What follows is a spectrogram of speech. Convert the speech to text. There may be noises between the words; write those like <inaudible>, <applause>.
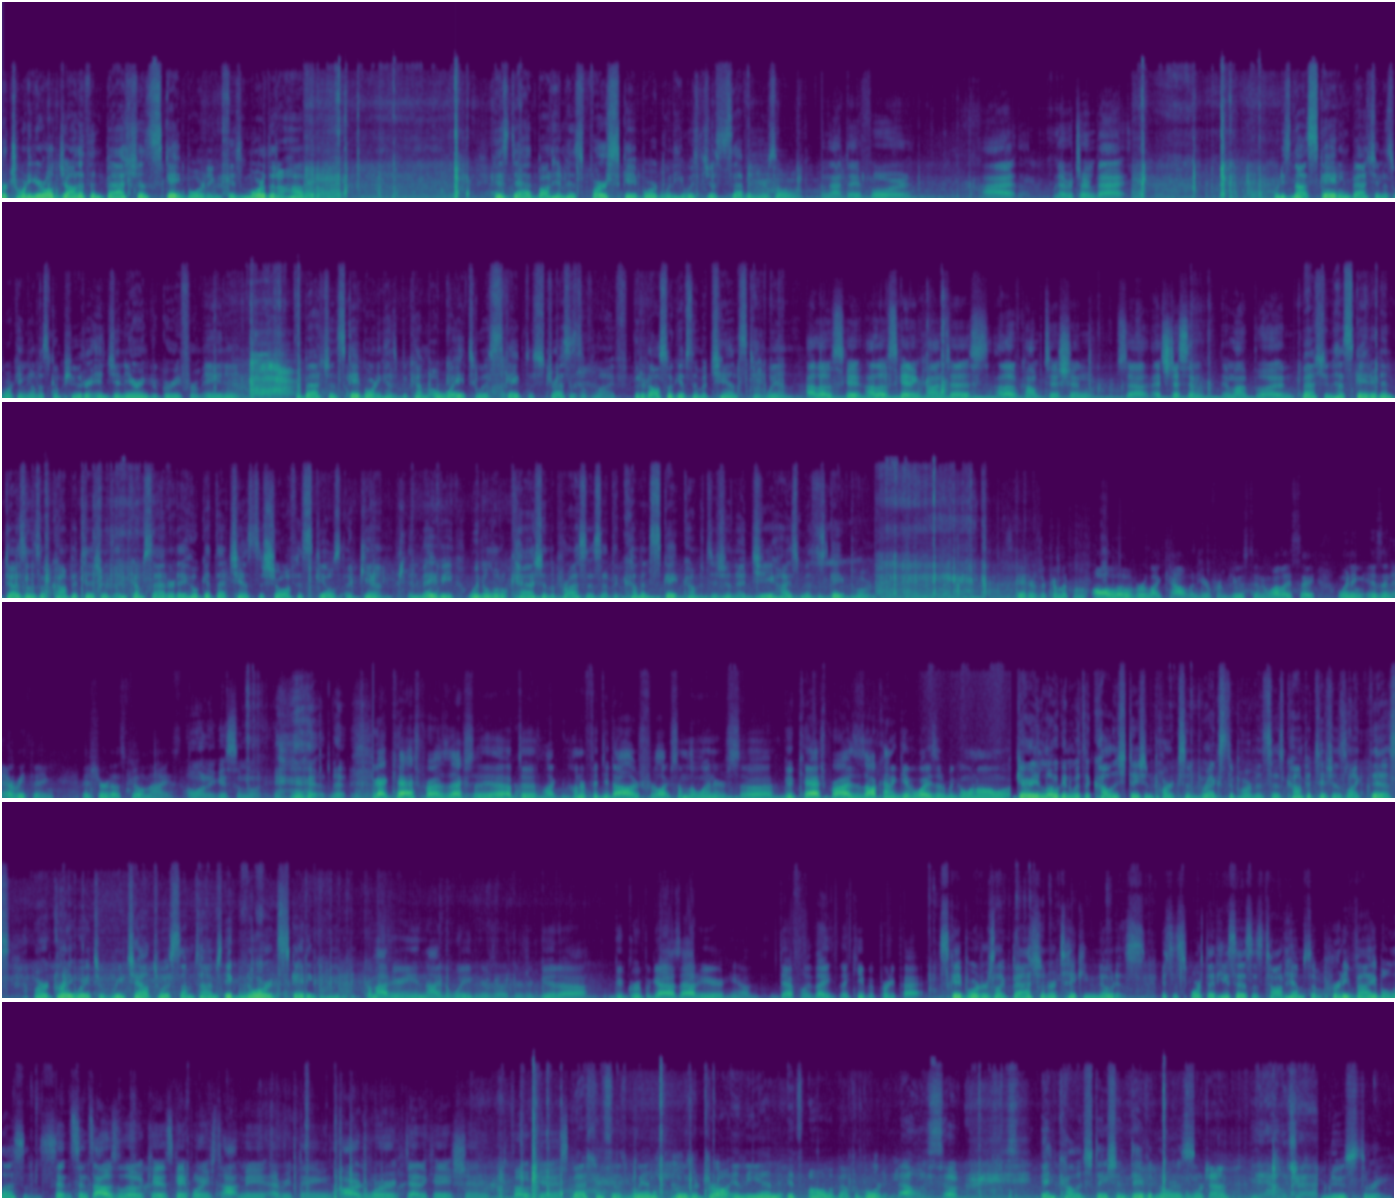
For 20 year old Jonathan Bastian, skateboarding is more than a hobby. His dad bought him his first skateboard when he was just seven years old. From that day forward, I never turned back. When he's not skating, Bastian is working on his computer engineering degree from A&M. For Bastian, skateboarding has become a way to escape the stresses of life, but it also gives him a chance to win. I love skate. I love skating contests. I love competition. So it's just in, in my blood. Bastian has skated in dozens of competitions, and come Saturday, he'll get that chance to show off his skills again, and maybe win a little cash in the process at the Come and Skate competition at G. Highsmith Skate Park. Skaters are coming from all over, like Calvin here from Houston, and while they say winning isn't everything, it sure does feel nice. I want to get some money. <laughs> we got cash prizes actually, uh, up to like $150 for like some of the winners. So uh, good cash prizes, all kind of giveaways that'll be going on. Gary Logan with the College Station Parks and Recs Department says competitions like this are a great way to reach out to a sometimes ignored skating community. Come out here any night of the week. There's a there's a good uh, good group of guys out here. You know, definitely they they keep it pretty packed. Skateboarders like Bastian are taking notice. It's a sport that he says has taught him some pretty valuable lessons. Since, since I was a little kid, skateboarding's taught me everything hard work, dedication, focus. Bastian says win, lose, or draw, in the end, it's all about the boarding. That was so crazy. In College Station, David Norris. One more time? Yeah, we'll try. News 3.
